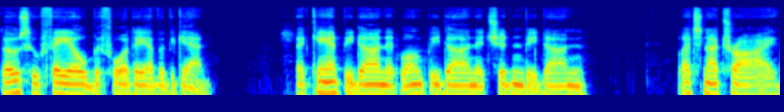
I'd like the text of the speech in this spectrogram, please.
those who fail before they ever begin. That can't be done, it won't be done, it shouldn't be done, let's not try.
